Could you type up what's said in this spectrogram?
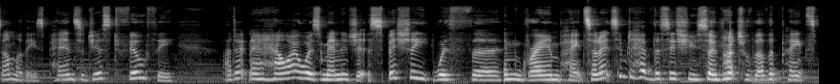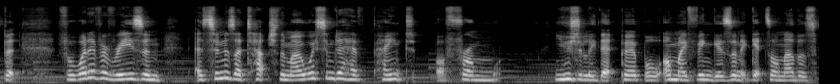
Some of these pans are just filthy. I don't know how I always manage it, especially with the M. Graham paints. I don't seem to have this issue so much with other paints, but for whatever reason, as soon as I touch them, I always seem to have paint from usually that purple on my fingers and it gets on others.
